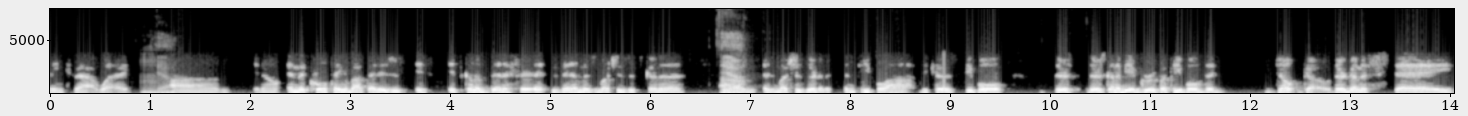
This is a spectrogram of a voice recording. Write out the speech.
think that way. Mhm. Yeah. Um, you know, and the cool thing about that is, is it's, it's going to benefit them as much as it's going to, Yeah. um, as much as they're going to send people out because people, there's, there's going to be a group of people that don't go. They're going to stay,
